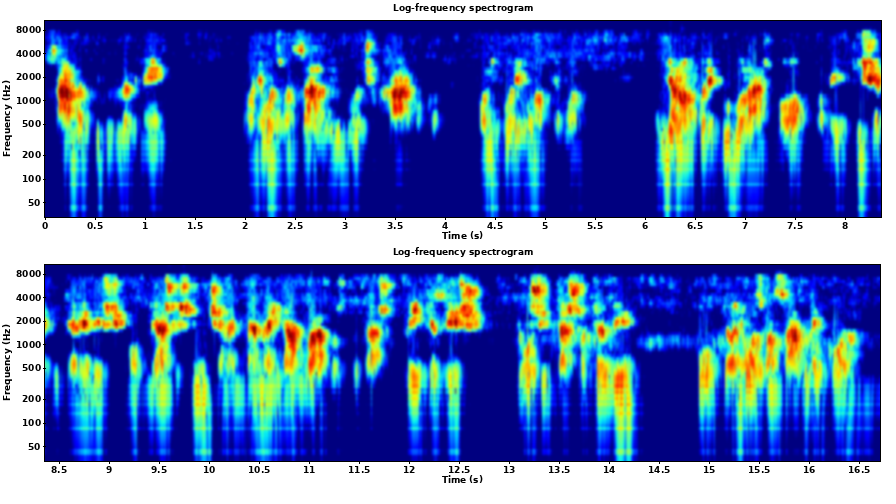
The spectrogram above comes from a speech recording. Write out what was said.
százat ki tud lökni, a 80%-ból csak hármakat, amikor jó napja van. Ugyanakkor egy guggolásban, ami egy kisebb kiterjedési mozgás, és nincsenek benne irányváltoztatások, fékezés, gyorsítás, stb., ott a 80%-on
